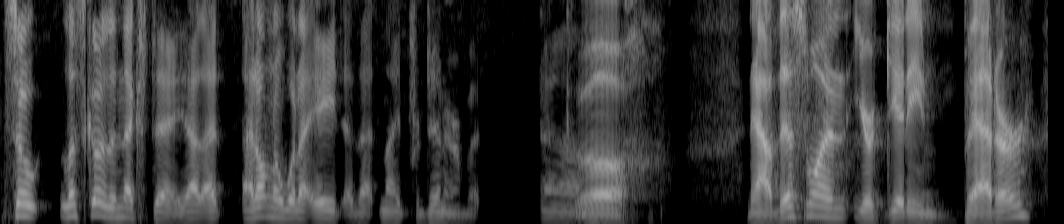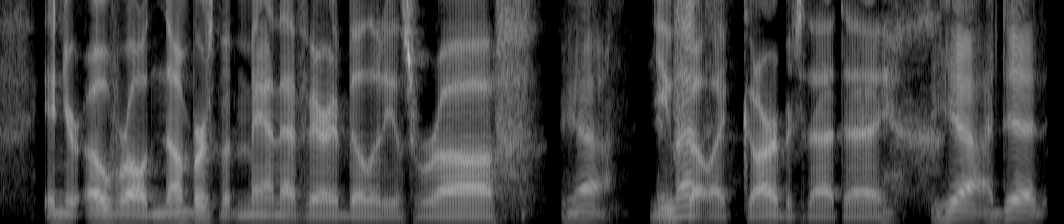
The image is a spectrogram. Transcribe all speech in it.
so let's go to the next day. Yeah, I, I don't know what I ate that night for dinner, but um, Oh, now this one you're getting better in your overall numbers, but man, that variability is rough. yeah, You that- felt like garbage that day. Yeah, I did.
